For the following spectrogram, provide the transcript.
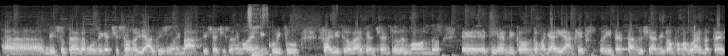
eh, vissuta nella musica ci sono gli alti ci sono i bassi cioè ci sono i momenti Certo. in cui tu sai di trovarti al centro del mondo e, e ti rendi conto magari anche ripensandoci anni dopo ma guarda te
